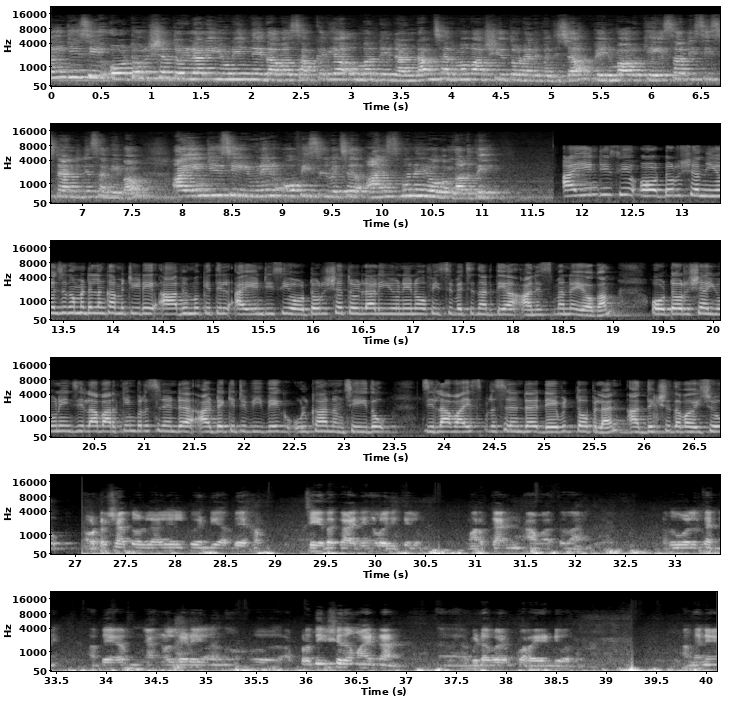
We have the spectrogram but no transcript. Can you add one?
I N G C auto rickshaw തൊഴിലാളി union നേതാവ് സക്കരിയ ഉമറിന്റെ രണ്ടാം ചരമവാർഷികത്തോടനുബന്ധിച്ച് Perumbavoor K S R T C സ്റ്റാൻഡിന് സമീപം I N G C union ഓഫീസിൽ വെച്ച് അനുസ്മരണ യോഗം നടത്തി. I N T C auto rickshaw നിയോജക മണ്ഡലം കമ്മിറ്റിയുടെ ആഭിമുഖ്യത്തിൽ I N T C auto rickshaw തൊഴിലാളി യൂണിയൻ ഓഫീസിൽ വെച്ച് നടത്തിയ അനുസ്മരണ യോഗം ഓട്ടോറിക്ഷ യൂണിയൻ ജില്ലാ വർക്കിംഗ് പ്രസിഡന്റ് അഡ്വക്കേറ്റ് വിവേക് ഉദ്ഘാടനം ചെയ്തു. ജില്ലാ വൈസ് പ്രസിഡന്റ് ഡേവിഡ് തോപ്പിലാൻ അധ്യക്ഷത വഹിച്ചു. ഓട്ടോറിക്ഷ തൊഴിലാളികൾക്ക് വേണ്ടി അദ്ദേഹം ചെയ്ത കാര്യങ്ങൾ ഒരിക്കലും മറക്കാൻ ആവാത്തതാണ്. അതുപോലെ തന്നെ അദ്ദേഹം ഞങ്ങളുടെ ഇടയിൽ നിന്ന് അപ്രതീക്ഷിതമായിട്ടാണ് വിടവ് വിട പറയേണ്ടി വന്നത്. അങ്ങനെ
